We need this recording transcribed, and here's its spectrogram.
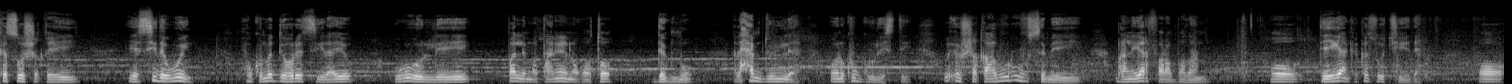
ka soo shaqeeyey ee sida weyn xukuumaddii hore siilaayo ugu ooleeyey ballimataan inay noqoto degmo. Alxamdulilah waana ku guulaystay wuxuu shaqaabuur u sameeyey dhallinyar fara badan oo deegaanka ka soo jeeda oo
